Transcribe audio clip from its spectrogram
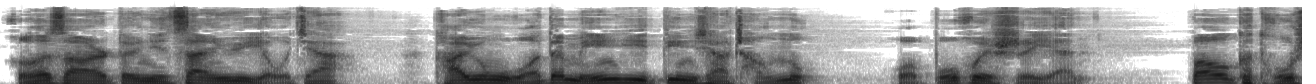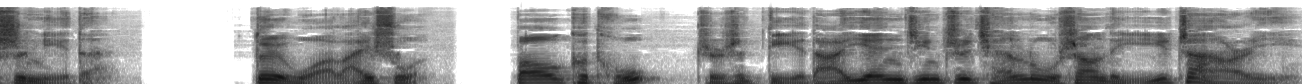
何萨尔对你赞誉有加，他用我的名义定下承诺，我不会食言。包克图是你的，对我来说。包克图只是抵达燕京之前路上的一站而已。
